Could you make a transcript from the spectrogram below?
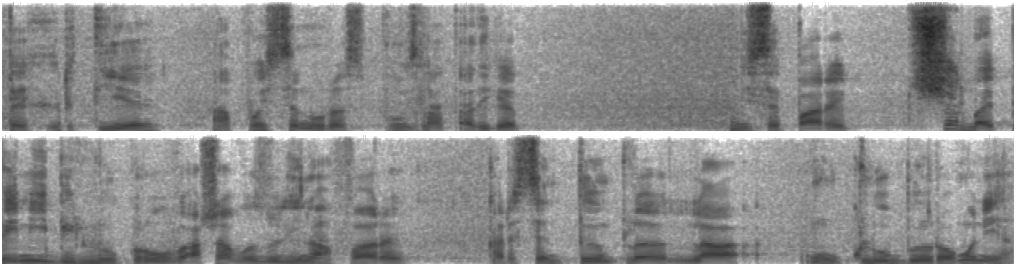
pe hârtie, apoi să nu răspunzi la... Adică mi se pare cel mai penibil lucru, așa văzut din afară, care se întâmplă la un club în România.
